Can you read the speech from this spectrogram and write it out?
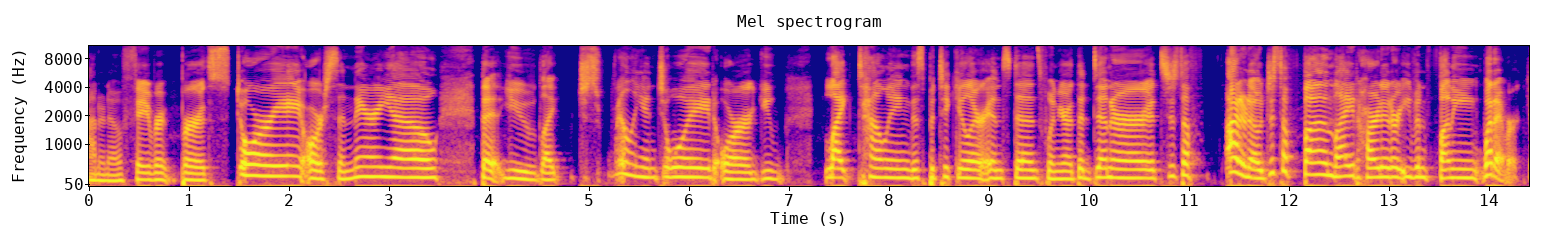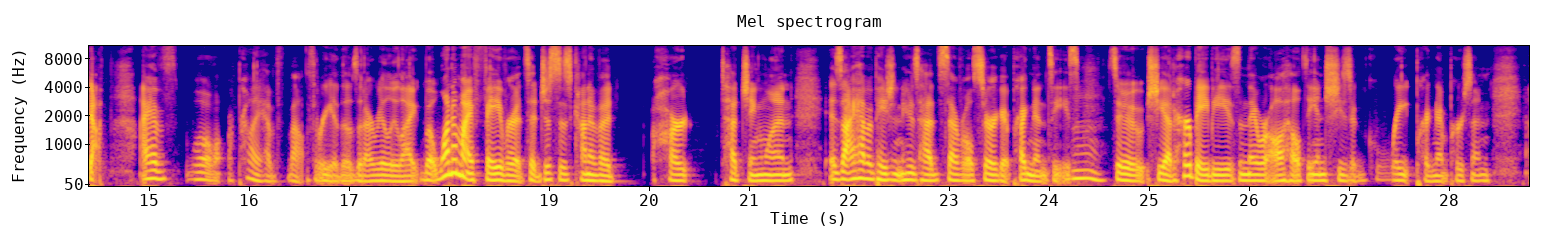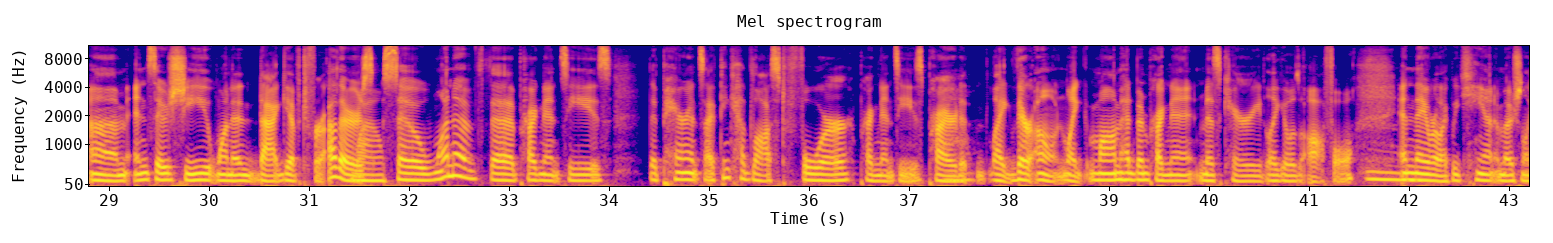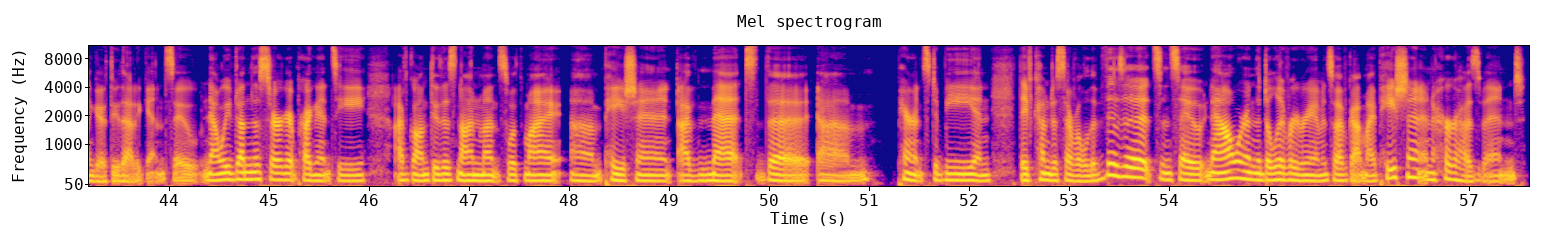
I don't know, favorite birth story or scenario that you like just really enjoyed, or you like telling this particular instance when you're at the dinner? It's just a, I don't know, just a fun, lighthearted, or even funny, whatever. Yeah. I have, well, I probably have about three of those that I really like. But one of my favorites that just is kind of a heart touching one is I have a patient who's had several surrogate pregnancies. So she had her babies and they were all healthy, and she's a great pregnant person. Um, and so she wanted that gift for others. Wow. So one of the pregnancies, the parents, I think, had lost four pregnancies prior to like their own. Like mom had been pregnant, miscarried, like it was awful. And they were like, we can't emotionally go through that again. So now we've done the surrogate pregnancy. I've gone through this nine months with my um, patient. I've met the um, parents to be, and they've come to several of the visits. And so now we're in the delivery room. And so I've got my patient and her husband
